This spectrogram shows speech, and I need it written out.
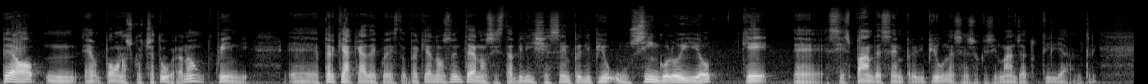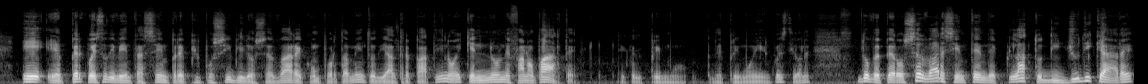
però mh, è un po' una scocciatura, no? Quindi, eh, perché accade questo? Perché al nostro interno si stabilisce sempre di più un singolo io che eh, si espande sempre di più, nel senso che si mangia tutti gli altri, e eh, per questo diventa sempre più possibile osservare il comportamento di altre parti di noi che non ne fanno parte del primo, del primo io in questione, dove per osservare si intende l'atto di giudicare,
